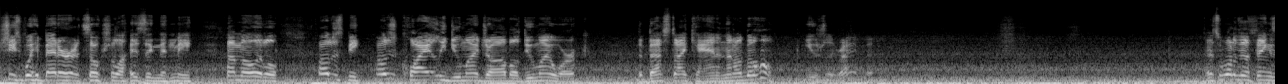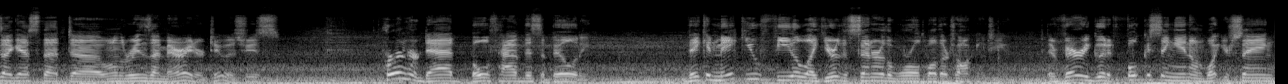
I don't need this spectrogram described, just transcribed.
She's way better at socializing than me. I'm a little, I'll just be, I'll just quietly do my job, I'll do my work the best I can, and then I'll go home. Usually, right? But that's one of the things I guess that, uh, one of the reasons I married her too, is she's, her and her dad both have this ability. They can make you feel like you're the center of the world while they're talking to you. They're very good at focusing in on what you're saying,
